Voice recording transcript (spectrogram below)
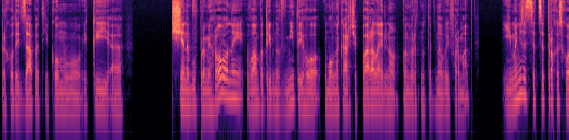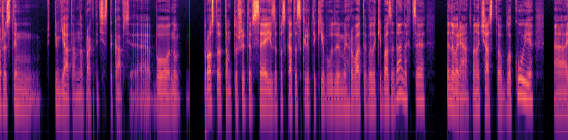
приходить запит, якому який е, ще не був промігрований, вам потрібно вміти його, умовно кажучи, паралельно конвертнути в новий формат. І мені здається, це трохи схоже з тим, з чим я там на практиці стикався. Е, бо ну, просто там тушити все і запускати скрипт, який буде мігрувати великі бази даних, це це не варіант. Воно часто блокує. А,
